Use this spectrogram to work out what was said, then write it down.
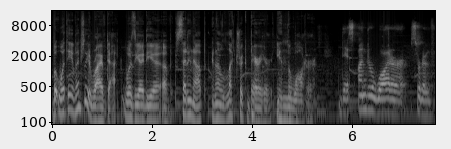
But what they eventually arrived at was the idea of setting up an electric barrier in the water. this underwater sort of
